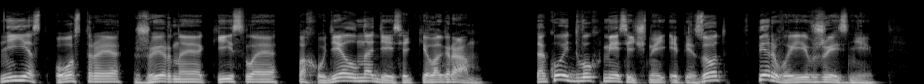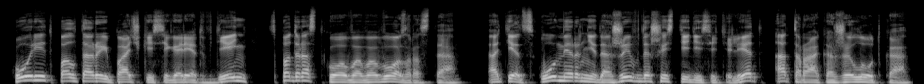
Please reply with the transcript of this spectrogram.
не ест острое, жирное, кислое, похудел на 10 килограмм. Такой двухмесячный эпизод впервые в жизни. Курит полторы пачки сигарет в день с подросткового возраста. Отец умер, не дожив до 60 лет от рака желудка.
